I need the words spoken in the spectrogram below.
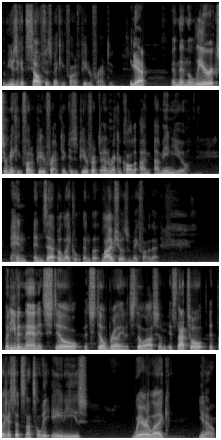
the music itself is making fun of Peter Frampton. Yeah. And then the lyrics are making fun of Peter Frampton because Peter Frampton had a record called "I'm I'm in You," and and Zappa like and uh, live shows would make fun of that. But even then, it's still it's still brilliant. It's still awesome. It's not till like I said, it's not till the '80s where like you know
